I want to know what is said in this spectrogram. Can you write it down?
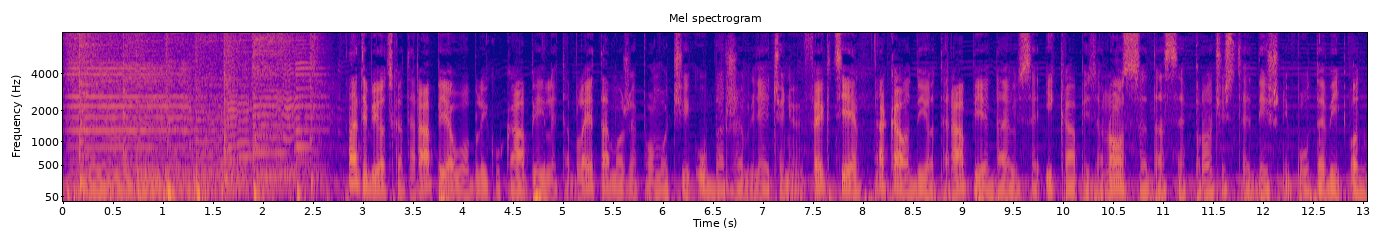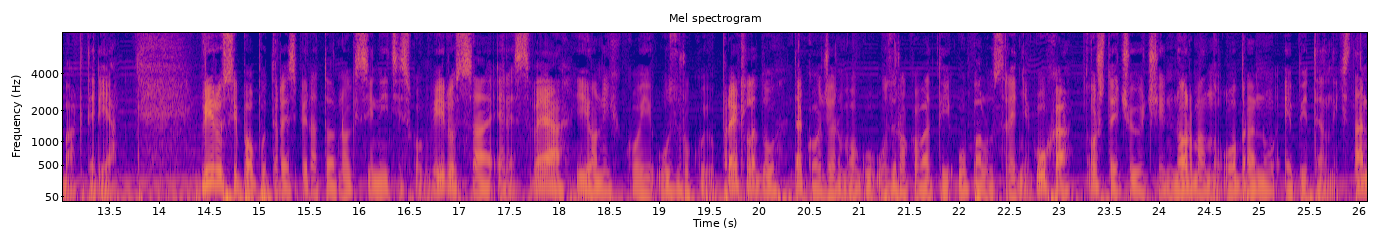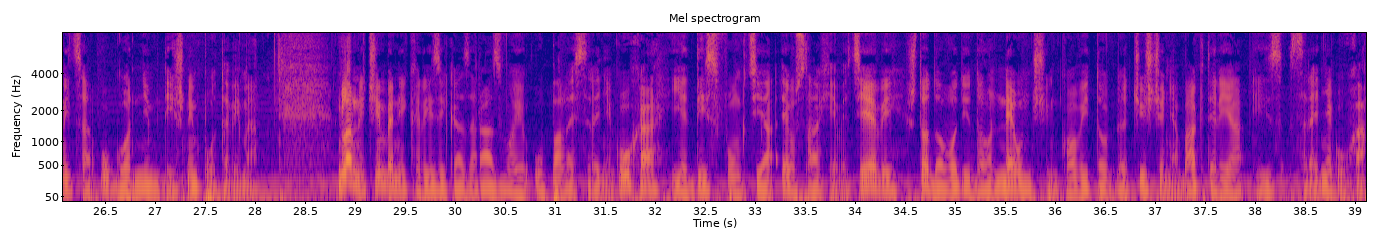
Antibiotska terapija u obliku kapi ili tableta može pomoći u bržem liječenju infekcije, a kao dio terapije daju se i kapi za nos da se pročiste dišni putevi od bakterija. Virusi poput respiratornog sinicijskog virusa, RSV-a i onih koji uzrokuju prehladu također mogu uzrokovati upalu srednjeg uha, oštećujući normalnu obranu epitelnih stanica u gornjim dišnim putevima. Glavni čimbenik rizika za razvoj upale srednjeg uha je disfunkcija eustahijeve cijevi, što dovodi do neučinkovitog čišćenja bakterija iz srednjeg uha.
